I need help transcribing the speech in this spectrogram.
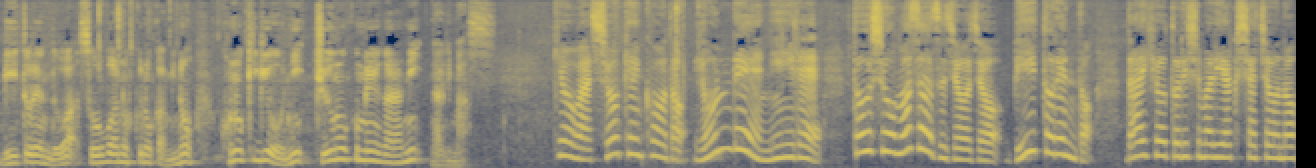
ビートレンドは相場の福の神のこの企業に注目銘柄になります。今日は証券コード4020東証マザーズ上場ビートレンド代表取締役社長の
